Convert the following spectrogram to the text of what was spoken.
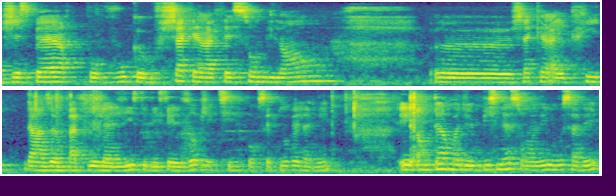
J'espère pour vous que chacun a fait son bilan. Euh, chacun a écrit dans un papier la liste de ses objectifs pour cette nouvelle année. Et en termes de business en ligne, vous savez,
